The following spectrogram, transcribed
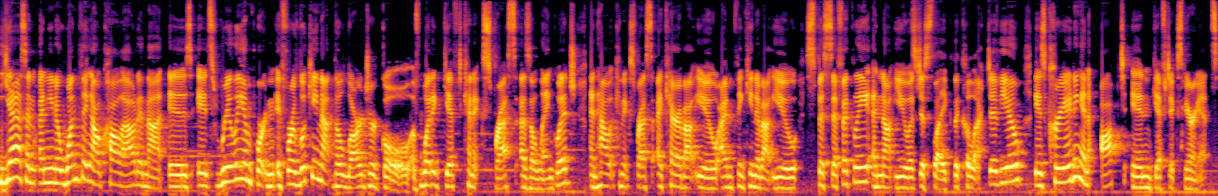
Yes. And, and, you know, one thing I'll call out in that is it's really important if we're looking at the larger goal of what a gift can express as a language and how it can express, I care about you, I'm thinking about you specifically, and not you as just like the collective you, is creating an opt in gift experience.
